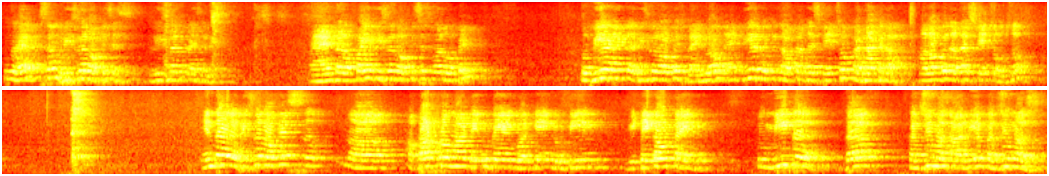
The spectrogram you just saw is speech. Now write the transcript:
to have some regional offices, regional presence. And uh, five regional offices were opened. So we are at the regional office Bangalore and we are looking after the states of Karnataka along with other states also. In the regional office, uh, uh, apart from our day-to-day working routine, we take out time to meet uh, the consumers, our real consumers,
